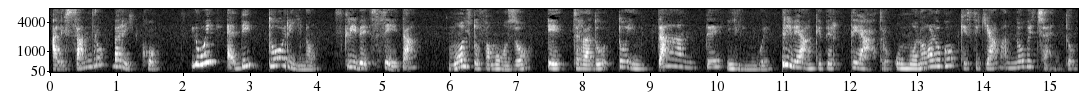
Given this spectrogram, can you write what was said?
Alessandro Baricco. Lui è di Torino. Scrive Seta, molto famoso e tradotto in tante lingue. Scrive anche per teatro un monologo che si chiama Novecento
